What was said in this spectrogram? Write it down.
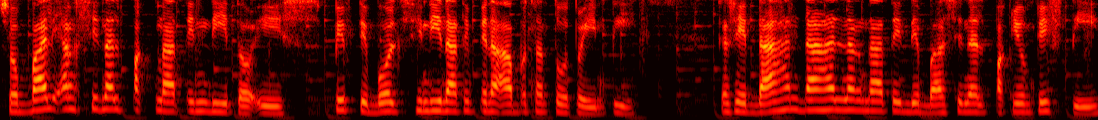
So, bali ang sinalpak natin dito is 50 volts. Hindi natin pinaabot ng 220. Kasi dahan-dahan lang natin, di ba, sinalpak yung 50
